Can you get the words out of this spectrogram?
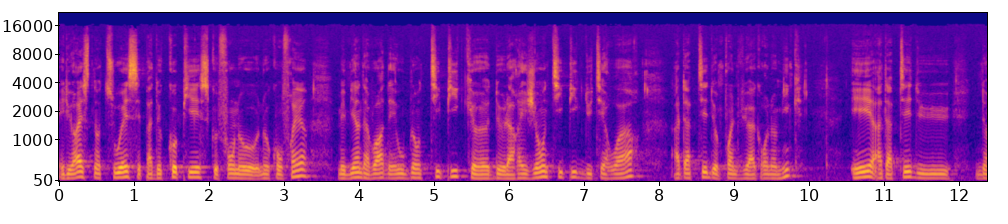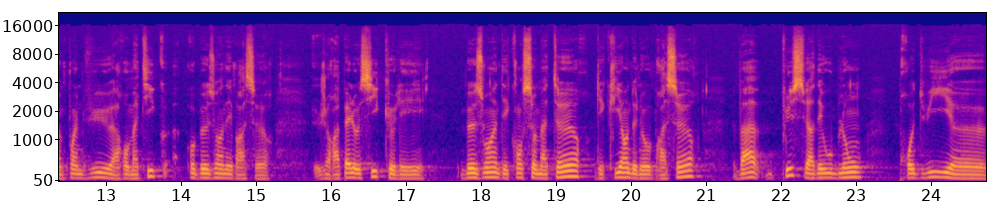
Et du reste, notre souhait, c'est pas de copier ce que font nos, confrères, mais bien d'avoir des houblons typiques euh, de la région, typiques du terroir, adapté d'un point de vue agronomique et adapté d'un point de vue aromatique aux besoins des brasseurs. Je rappelle aussi que les besoins des consommateurs, des clients de nos brasseurs, va plus vers des houblons produits euh,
